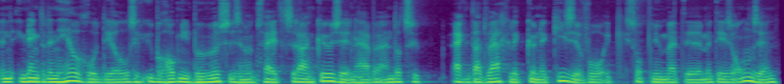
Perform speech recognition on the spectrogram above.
ik denk dat een heel groot deel zich überhaupt niet bewust is van het feit dat ze daar een keuze in hebben. En dat ze echt daadwerkelijk kunnen kiezen voor ik stop nu met, eh, met deze onzin.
